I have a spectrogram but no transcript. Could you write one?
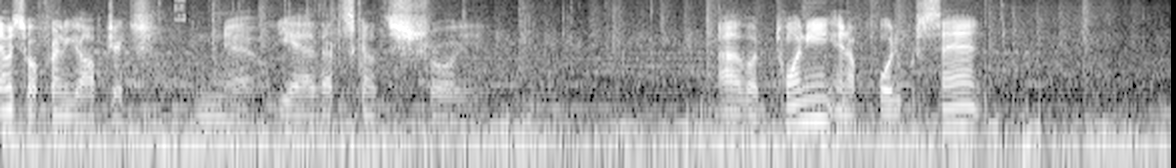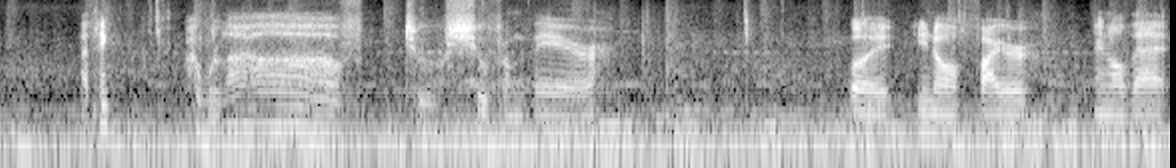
damage to a friendly object. No. Yeah, that's gonna destroy it. I have a 20 and a 40%. I think I would love to shoot from there. But, you know, fire and all that.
